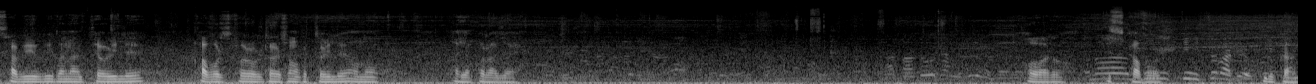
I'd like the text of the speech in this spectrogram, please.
সাবি উবি বানাতে হইলে কাপড় চাপড় অল্টারেশন করতে হইলে অন্য আয়া করা যায় ও আরও কাপড় দোকান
